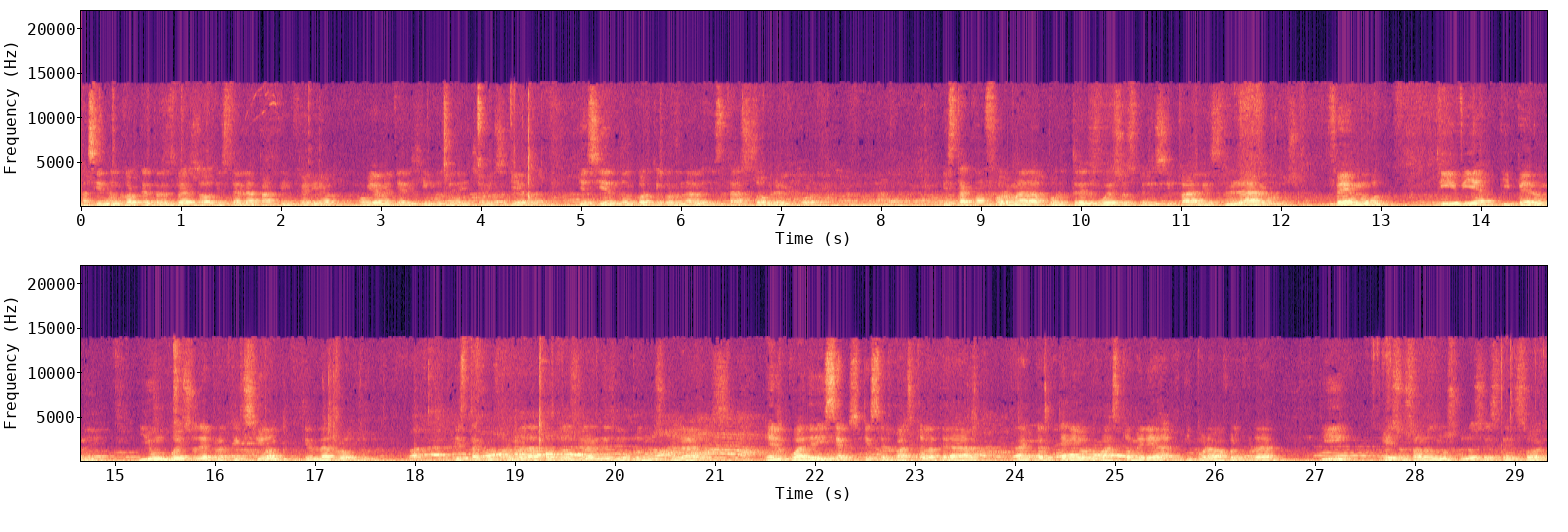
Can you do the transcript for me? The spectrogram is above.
Haciendo un corte transverso está en la parte inferior, obviamente dijimos derecha o izquierda. Y haciendo un corte coronal está sobre el corte. Está conformada por tres huesos principales largos, fémur, tibia y peroné, y un hueso de protección que es la rótula. Está conformada por dos grandes grupos musculares, el cuádriceps, que es el vasto lateral, recto anterior, vasto medial y por abajo el plural. Y esos son los músculos extensores.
